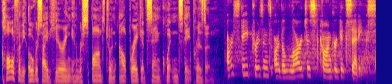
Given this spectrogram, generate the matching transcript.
called for the oversight hearing in response to an outbreak at San Quentin State Prison. Our state prisons are the largest congregate settings.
